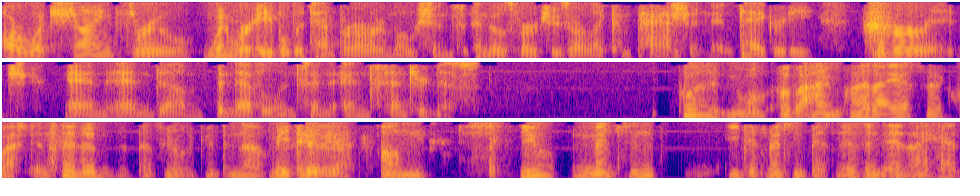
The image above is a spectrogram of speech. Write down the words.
are what shine through when we're able to temper our emotions. And those virtues are like compassion integrity courage and and um benevolence and and centeredness Good. Well, I'm glad I asked that question. That's really good to know. Me too. Yeah. Um, you mentioned you just mentioned business, and, and I had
